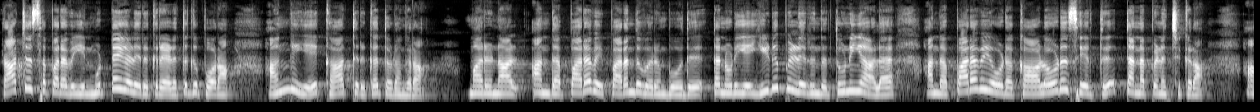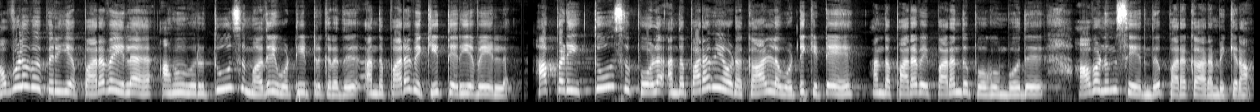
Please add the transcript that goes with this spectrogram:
ராட்சச பறவையின் முட்டைகள் இருக்கிற இடத்துக்கு போகிறான் அங்கேயே காத்திருக்க தொடங்குறான். மறுநாள் அந்த பறவை பறந்து வரும்போது தன்னுடைய இடுப்பில் இருந்த துணியால் அந்த பறவையோட காலோடு சேர்த்து தன்னை பிணைச்சிக்கிறான். அவ்வளவு பெரிய பறவையில் அவன் ஒரு தூசு மாதிரி ஒட்டிகிட்ருக்கிறது இருக்கிறது அந்த பறவைக்கு தெரியவே இல்லை. அப்படி தூசு போல அந்த பறவையோட காலில் ஒட்டிக்கிட்டே அந்த பறவை பறந்து போகும்போது அவனும் சேர்ந்து பறக்க ஆரம்பிக்கிறான்.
